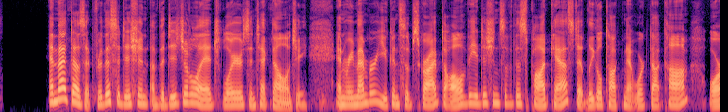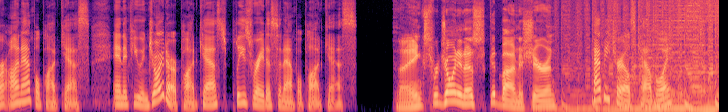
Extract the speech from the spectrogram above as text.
And that does it for this edition of the Digital Edge Lawyers and Technology. And remember, you can subscribe to all of the editions of this podcast at LegalTalkNetwork.com or on Apple Podcasts. And if you enjoyed our podcast, please rate us on Apple Podcasts. Thanks for joining us. Goodbye, Miss Sharon. Happy trails, cowboy.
